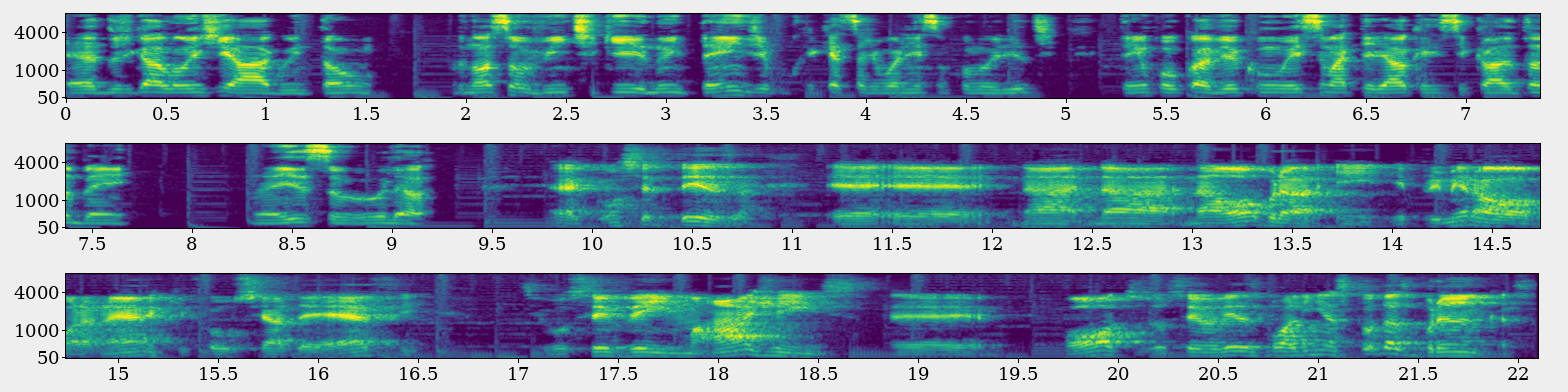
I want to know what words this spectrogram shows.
é, dos galões de água. Então, para o nosso ouvinte que não entende por que essas bolinhas são coloridas, tem um pouco a ver com esse material que é reciclado também. Não é isso, Léo? É, com certeza. É, é, na, na, na, obra, em, primeira obra, né, que foi o CADF, se você vê imagens, é, fotos, você vê as bolinhas todas brancas.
